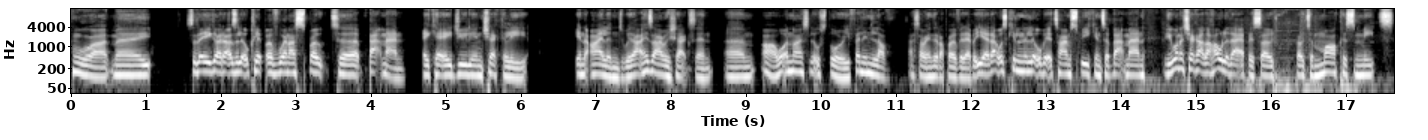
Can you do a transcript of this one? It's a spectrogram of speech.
All right, mate. So there you go. That was a little clip of when I spoke to Batman, aka Julian Checkerley, in Ireland without his Irish accent. Um, oh, what a nice little story. He fell in love. That's how I ended up over there. But yeah, that was killing a little bit of time speaking to Batman. If you want to check out the whole of that episode, go to Marcus Meets.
